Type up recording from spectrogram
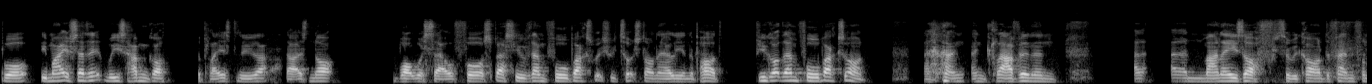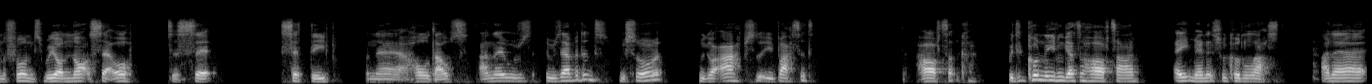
But he might have said it. We just haven't got the players to do that. That is not what we're set up for, especially with them fullbacks, which we touched on earlier in the pod. If you got them fullbacks on, and, and Klavan and and, and Mane's off, so we can't defend from the front. We are not set up to sit sit deep and uh, hold out. And it was it was evident. We saw it. We got absolutely battered. Half time. We did, couldn't even get to half time. Eight minutes we couldn't last. And uh,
